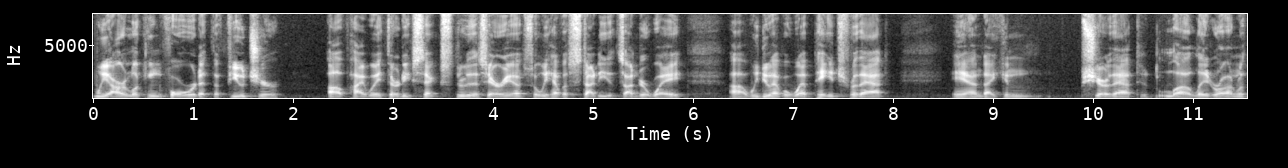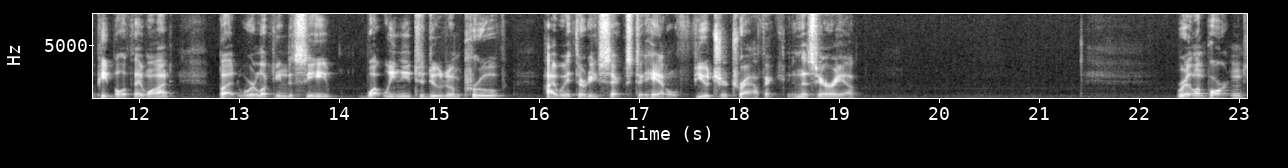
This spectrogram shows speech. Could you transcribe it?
we are looking forward at the future of Highway 36 through this area. So we have a study that's underway. Uh, we do have a web page for that, and I can share that uh, later on with people if they want. But we're looking to see what we need to do to improve Highway 36 to handle future traffic in this area. Real important,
